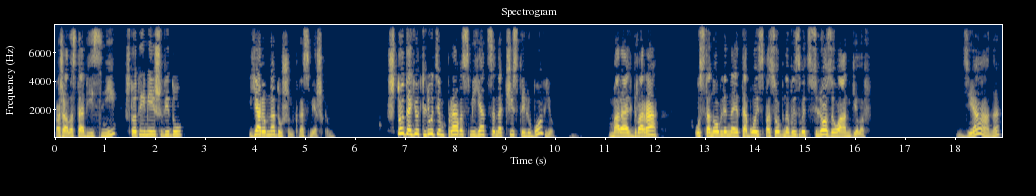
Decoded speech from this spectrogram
Пожалуйста, объясни, что ты имеешь в виду. Я равнодушен к насмешкам. Что дает людям право смеяться над чистой любовью? Мораль двора, установленная тобой, способна вызвать слезы у ангелов. — Диана,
